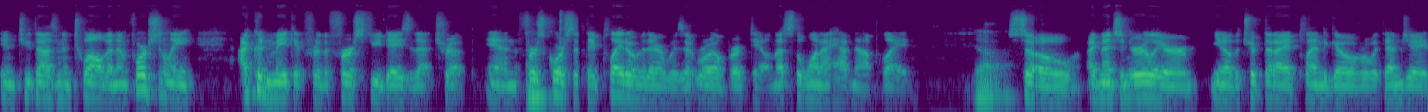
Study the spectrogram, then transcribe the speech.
in 2012. And unfortunately, I couldn't make it for the first few days of that trip. And the first course that they played over there was at Royal Birkdale. And that's the one I have not played. Yeah. So I mentioned earlier, you know, the trip that I had planned to go over with MJ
